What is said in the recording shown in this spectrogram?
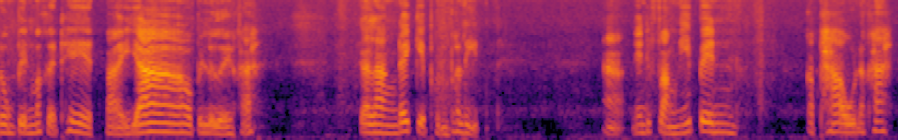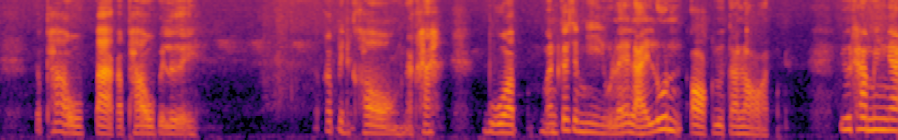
ลงเป็นมะเขือเทศไปยาวไปเลยค่ะกำลังได้เก็บผลผลิตอะในฝั่งนี้เป็นกะเพรานะคะกะเพราป่ากะเพราไปเลยแล้วก็เป็นคลองนะคะ บวบมันก็จะมีอยู่หลาย ๆ รุ่นออกอยู่ตลอดอยู่ทำยังไง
